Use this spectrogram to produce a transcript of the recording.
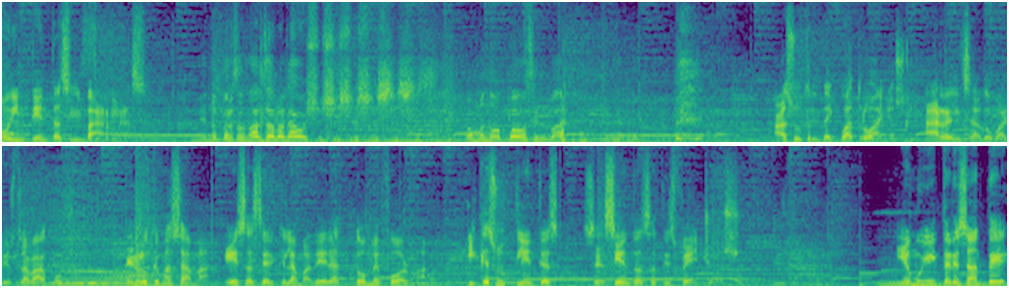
O intenta silbarlas. En lo personal solo le hago como no puedo silbar. A sus 34 años ha realizado varios trabajos, pero lo que más ama es hacer que la madera tome forma y que sus clientes se sientan satisfechos. Y es muy interesante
